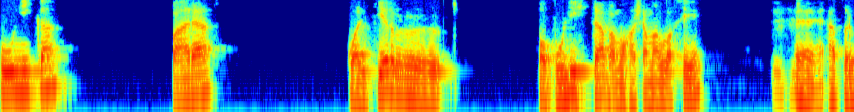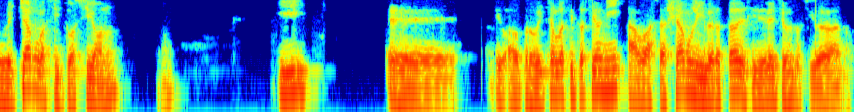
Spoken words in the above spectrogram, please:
única para cualquier populista, vamos a llamarlo así, eh, aprovechar la situación y eh, aprovechar la situación y avasallar libertades y derechos de los ciudadanos.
